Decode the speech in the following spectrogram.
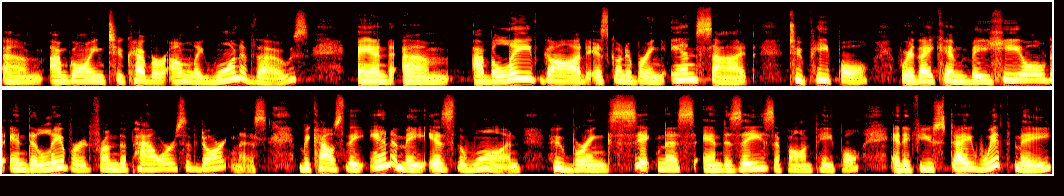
um, I'm going to cover only one of those, and um, I believe God is going to bring insight to people where they can be healed and delivered from the powers of darkness because the enemy is the one who brings sickness and disease upon people. And if you stay with me,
